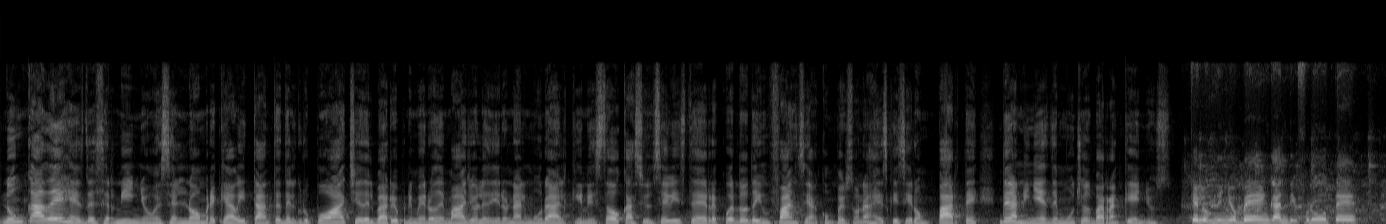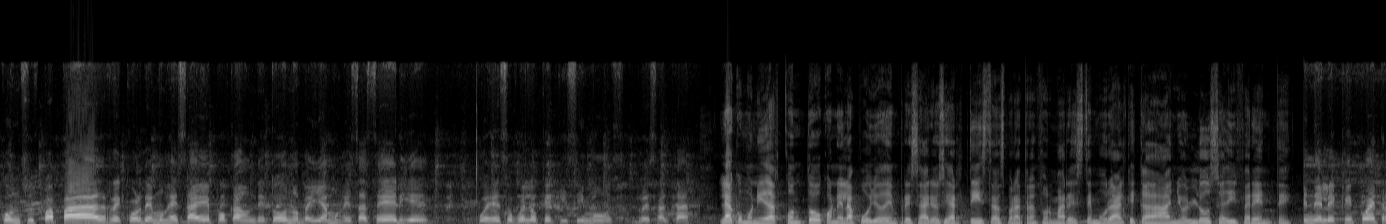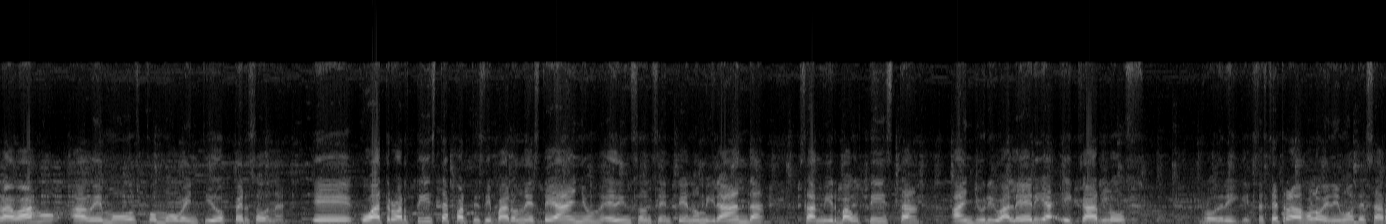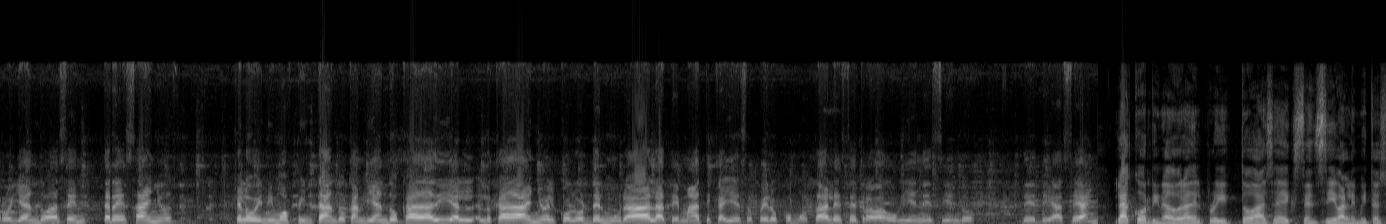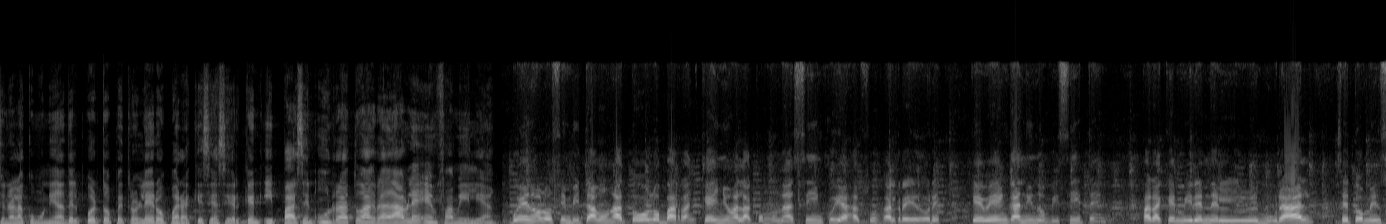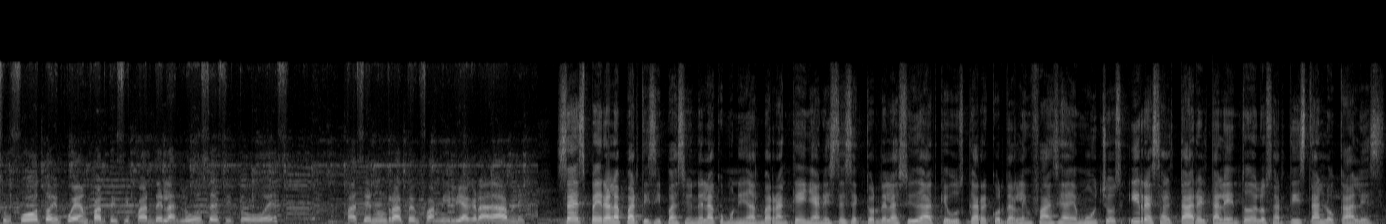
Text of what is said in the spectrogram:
Nunca dejes de ser niño. Es el nombre que habitantes del Grupo H del barrio Primero de Mayo le dieron al mural, que en esta ocasión se viste de recuerdos de infancia con personajes que hicieron parte de la niñez de muchos barranqueños. Que los niños vengan, disfruten con sus papás, recordemos esa época donde todos nos veíamos esa serie, pues eso fue lo que quisimos resaltar. La comunidad contó con el apoyo de empresarios y artistas para transformar este mural que cada año luce diferente. En el equipo de trabajo habemos como 22 personas. Eh, cuatro artistas participaron este año, Edinson Centeno Miranda, Samir Bautista, Anjuri Valeria y Carlos Rodríguez. Este trabajo lo venimos desarrollando hace tres años que lo venimos pintando, cambiando cada día, cada año el color del mural, la temática y eso, pero como tal este trabajo viene siendo desde hace años. La coordinadora del proyecto hace extensiva la invitación a la comunidad del puerto petrolero para que se acerquen y pasen un rato agradable en familia. Bueno, los invitamos a todos los barranqueños, a la Comuna 5 y a sus alrededores que vengan y nos visiten para que miren el mural, se tomen sus fotos y puedan participar de las luces y todo eso pasen un rato en familia agradable. Se espera la participación de la comunidad barranqueña en este sector de la ciudad que busca recordar la infancia de muchos y resaltar el talento de los artistas locales.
